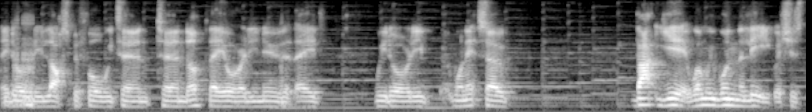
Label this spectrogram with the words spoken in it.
They'd already lost before we turned turned up. They already knew that they'd we'd already won it. So that year when we won the league, which is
